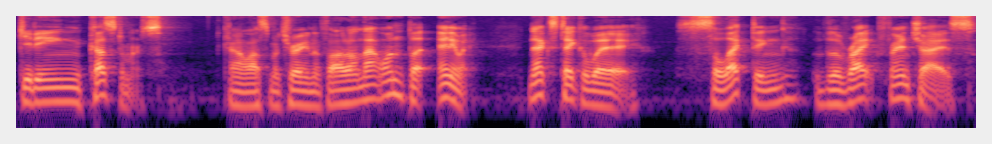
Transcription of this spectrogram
getting customers. Kind of lost my train of thought on that one, but anyway. Next takeaway selecting the right franchise.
